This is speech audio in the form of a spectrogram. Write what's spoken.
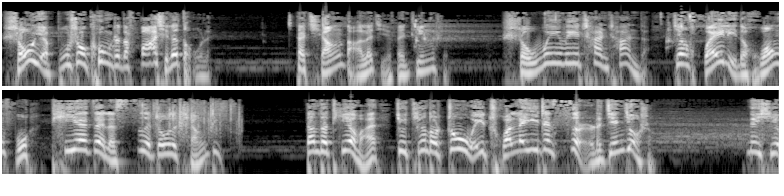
手也不受控制的发起了抖来。他强打了几分精神，手微微颤颤的将怀里的黄符贴在了四周的墙壁。当他贴完，就听到周围传来一阵刺耳的尖叫声。那些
